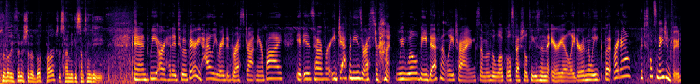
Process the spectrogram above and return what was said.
So now that we finished up at both parks, it's time to get something to eat. And we are headed to a very highly rated restaurant nearby. It is, however, a Japanese restaurant. We will be definitely trying some of the local specialties in the area later in the week, but right now, we just want some Asian food.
